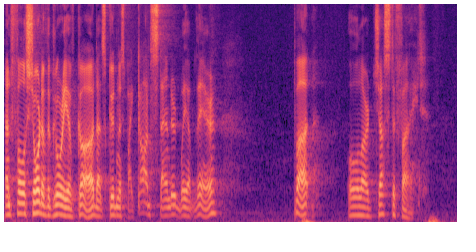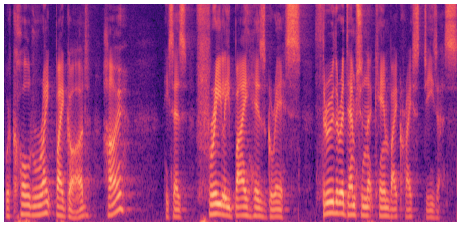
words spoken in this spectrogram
and fall short of the glory of God. That's goodness by God's standard, way up there. But all are justified. We're called right by God. How? He says, freely by his grace, through the redemption that came by Christ Jesus.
